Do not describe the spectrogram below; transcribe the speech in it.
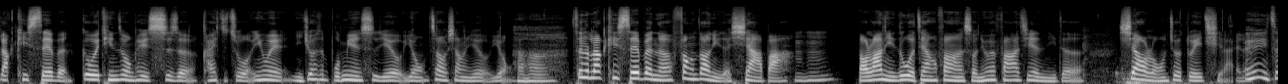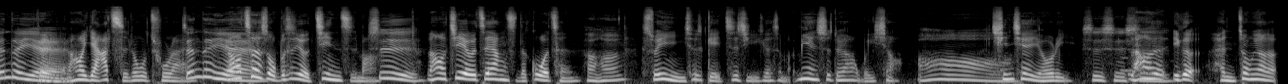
lucky seven。各位听众可以试着开始做，因为你就是不面试也有用，照相也有用。这个 lucky seven 呢，放到你的下巴。嗯哼，宝拉，你如果这样放的时候，你会发现你的笑容就堆起来了，哎，真的耶，对，然后牙齿露出来，真的耶，然后厕所不是有镜子吗？是，然后借由这样子的过程，所以你就是给自己一个什么？面试都要微笑，哦，亲切有礼，是是，是。然后一个很重要的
